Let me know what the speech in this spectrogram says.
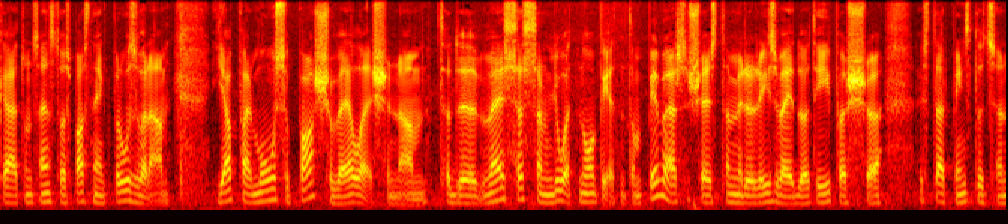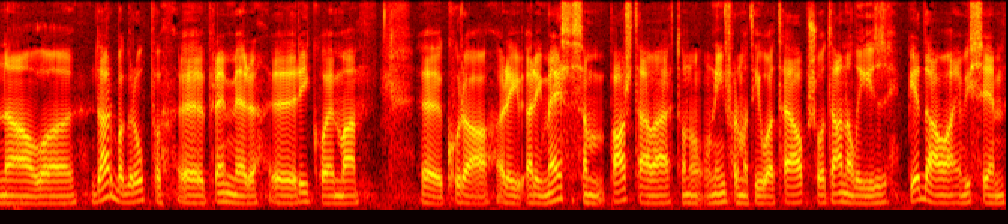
nomaskētu un censtos pasniegt par uzvarām. Ja par mūsu pašu vēlēšanām, tad mēs esam ļoti nopietni tam pievērsušies. Tam ir arī izveidota īpaša starpinstitucionāla darba grupa premjera rīkojumā kurā arī, arī mēs esam pārstāvēti un, un informatīvo telpu šo analīzi piedāvājam visiem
